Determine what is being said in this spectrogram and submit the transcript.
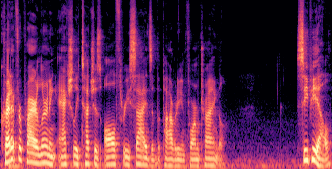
Credit for prior learning actually touches all three sides of the poverty informed triangle. CPL,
